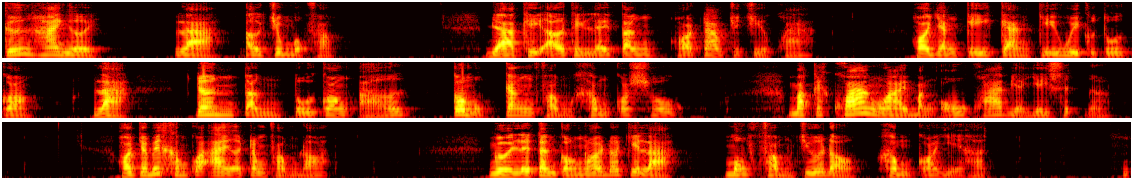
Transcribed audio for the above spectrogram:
cứ hai người là ở chung một phòng. Và khi ở thì lễ tân họ trao cho chìa khóa. Họ dặn kỹ càng chỉ huy của tụi con là trên tầng tụi con ở có một căn phòng không có số. Mà cái khóa ngoài bằng ổ khóa và dây xích nữa. Họ cho biết không có ai ở trong phòng đó. Người lễ tân còn nói đó chỉ là một phòng chứa đồ, không có gì hết.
